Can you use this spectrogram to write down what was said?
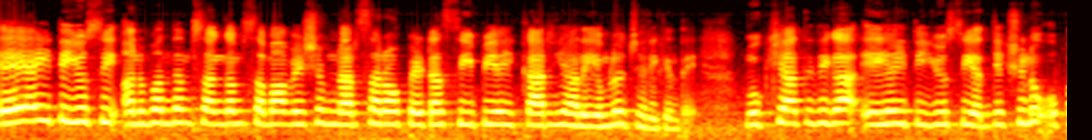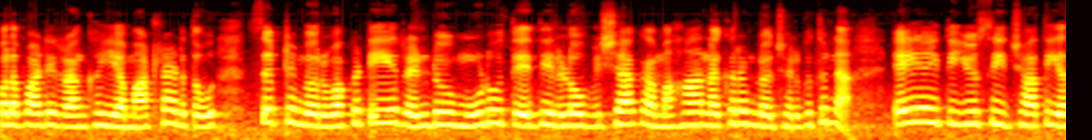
ఏఐటియుసి అనుబంధం సంఘం సమావేశం నర్సరావుపేట సిపిఐ కార్యాలయంలో జరిగింది. ముఖ్య అతిథిగా ఏఐటియుసి అధ్యక్షులు ఉప్పలపాటి రంగయ్య మాట్లాడుతూ సెప్టెంబర్ ఒకటి రెండు మూడు తేదీలలో విశాఖ మహానగరంలో జరుగుతున్న ఏఐటియుసి జాతీయ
